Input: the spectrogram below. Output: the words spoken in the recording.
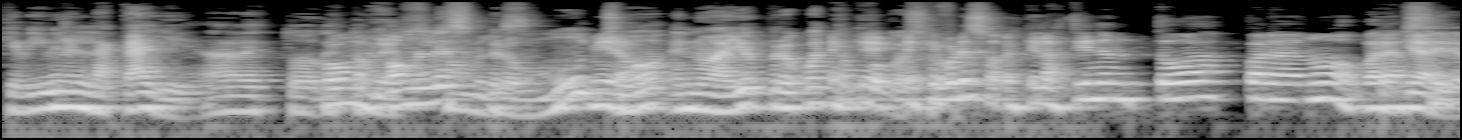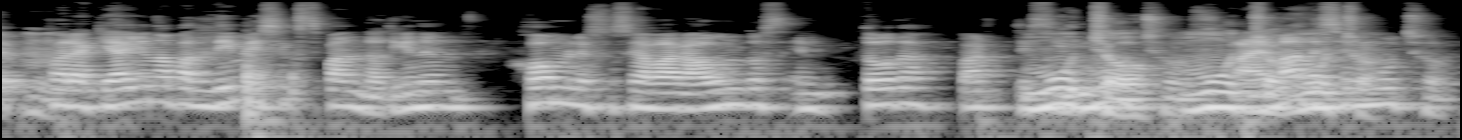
que viven en la calle, ¿ah? de, estos, homeless, pero mucho en Nueva York, pero cuenta un poco Es que por eso, es que las tienen todas para, no, para, mm. para que haya una pandemia y se expanda. Tienen homeless, o sea, vagabundos en todas partes. Mucho, mucho, Además de ser mucho.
